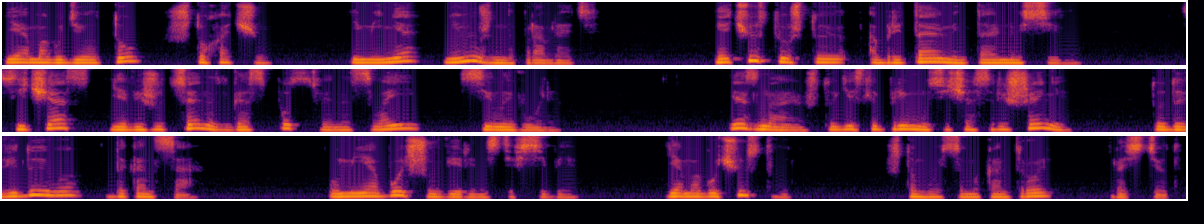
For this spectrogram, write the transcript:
Я могу делать то, что хочу, и меня не нужно направлять. Я чувствую, что обретаю ментальную силу. Сейчас я вижу ценность в господстве над своей силой воли. Я знаю, что если приму сейчас решение, то доведу его до конца. У меня больше уверенности в себе. Я могу чувствовать, что мой самоконтроль растет.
